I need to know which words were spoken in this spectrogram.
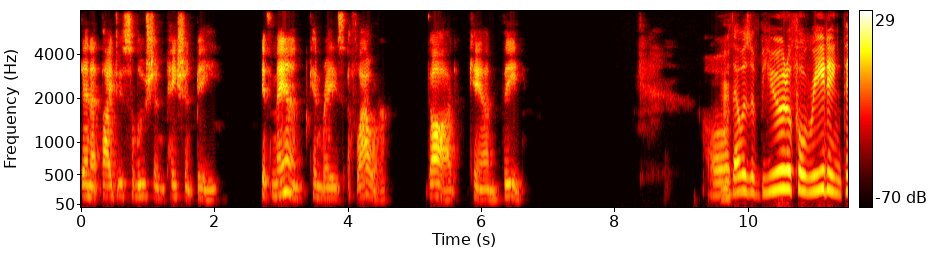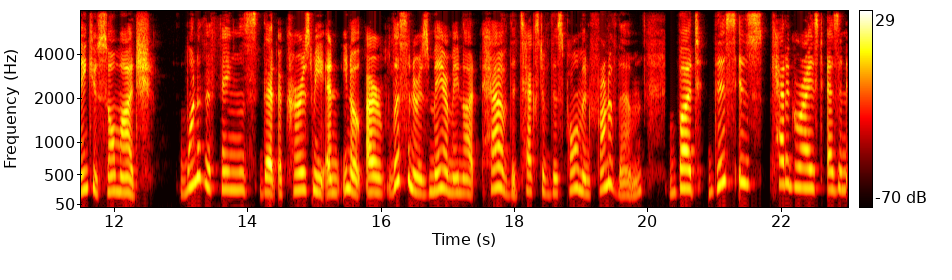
Then at thy dissolution patient be. If man can raise a flower, God can thee. Oh, hmm. that was a beautiful reading. Thank you so much. One of the things that occurs to me, and you know, our listeners may or may not have the text of this poem in front of them, but this is categorized as an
